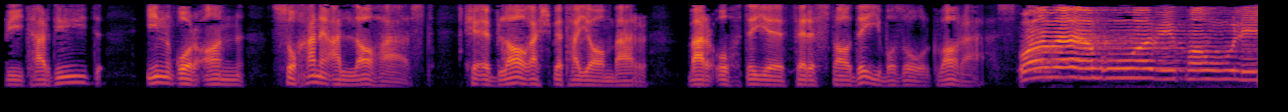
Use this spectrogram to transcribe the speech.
بی تردید این قرآن سخن الله است که ابلاغش به پیامبر بر عهده فرستادهی بزرگوار است. و ما هو بقول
